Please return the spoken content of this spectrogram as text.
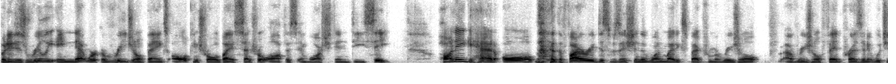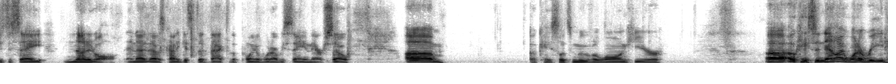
but it is really a network of regional banks, all controlled by a central office in Washington, D.C. Hoenig had all the fiery disposition that one might expect from a regional a regional Fed president, which is to say, none at all. And that, that was kind of gets to, back to the point of what I was saying there. So, um, Okay, so let's move along here. Uh, okay, so now I want to read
